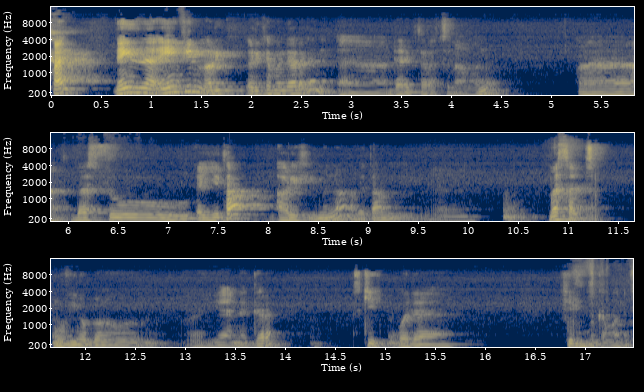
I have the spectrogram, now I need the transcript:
ይህን ፊልም recommend ያደረገን ዳይሬክተራችን አማን ነው። በሱ እይታ አሪፍ ፊልምና በጣም መሳጭ movie ነው ብሎ ነው ያነገረን። እስኪ ወደ ፊልም እንገባለን።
